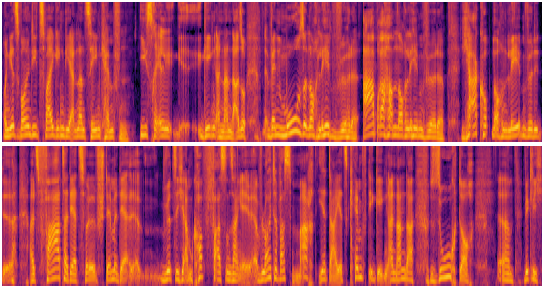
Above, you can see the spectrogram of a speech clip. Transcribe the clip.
und jetzt wollen die zwei gegen die anderen zehn kämpfen. Israel gegeneinander. Also wenn Mose noch leben würde, Abraham noch leben würde, Jakob noch leben würde, äh, als Vater der zwölf Stämme, der äh, wird sich am Kopf fassen und sagen, ey, Leute, was macht ihr da? Jetzt kämpft ihr gegeneinander. Sucht doch äh, wirklich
